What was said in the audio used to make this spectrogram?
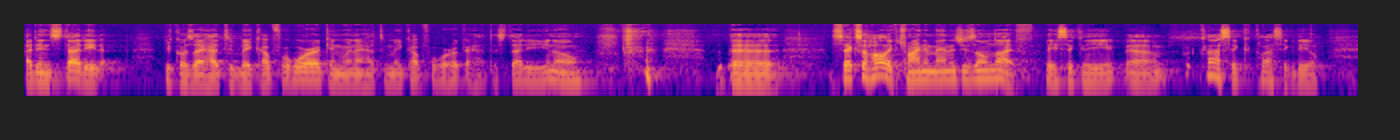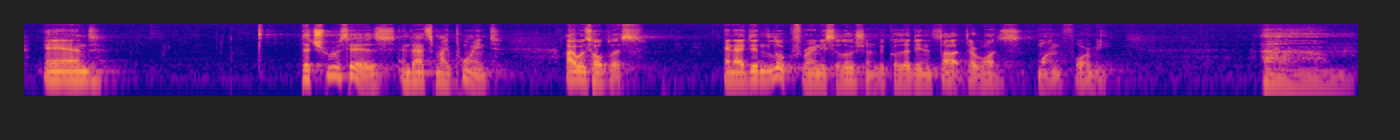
I didn't study because I had to make up for work, and when I had to make up for work, I had to study. You know, uh, sexaholic trying to manage his own life, basically, um, classic, classic deal. And the truth is, and that's my point, I was hopeless. And I didn't look for any solution because I didn't thought there was one for me. Um,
